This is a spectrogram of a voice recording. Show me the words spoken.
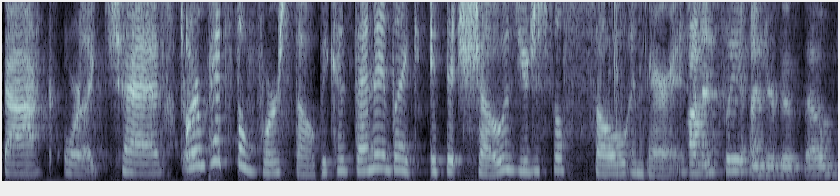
back or like chest. Or, Armpits the worst though, because then it like if it shows, you just feel so embarrassed. Honestly, under boob though.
